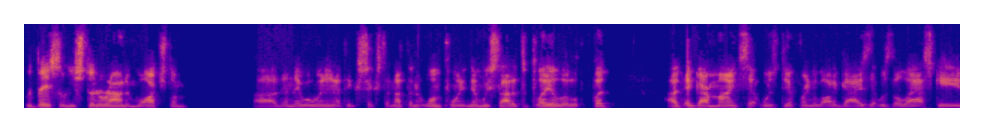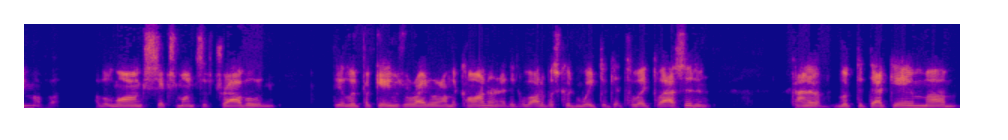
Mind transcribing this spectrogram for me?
we basically stood around and watched them. Uh, then they were winning, I think six to nothing at one point, and then we started to play a little. But I think our mindset was different. A lot of guys that was the last game of a of a long six months of travel, and the Olympic Games were right around the corner, and I think a lot of us couldn't wait to get to Lake Placid and kind of looked at that game um,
